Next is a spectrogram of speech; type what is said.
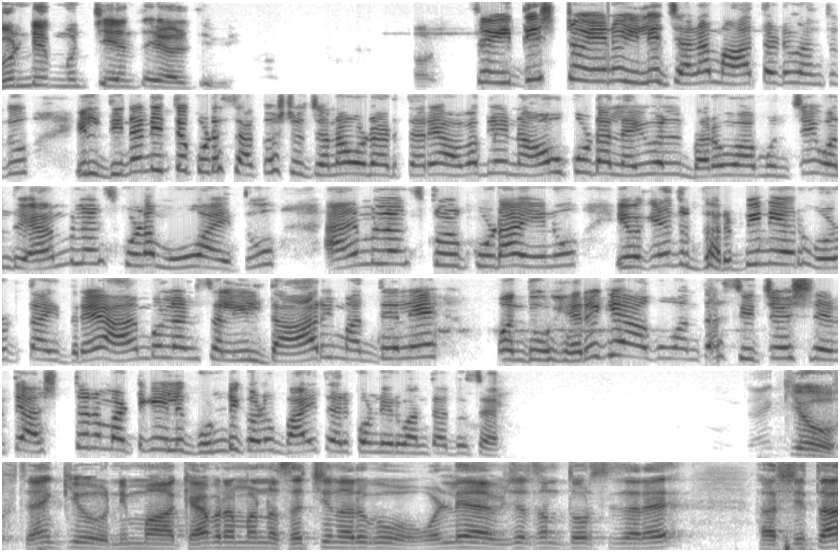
ಗುಂಡಿ ಮುಚ್ಚಿ ಅಂತ ಹೇಳ್ತೀವಿ. ಸೊ ಇದಿಷ್ಟು ಏನು ಇಲ್ಲಿ ಜನ ಮಾತಾಡುವಂತದ್ದು ಇಲ್ಲಿ ದಿನನಿತ್ಯ ಕೂಡ ಸಾಕಷ್ಟು ಜನ ಓಡಾಡ್ತಾರೆ. ಅವಾಗ್ಲೇ ನಾವು ಕೂಡ ಲೈವ್ ಅಲ್ಲಿ ಬರುವ ಮುಂಚೆ ಒಂದು ಆಂಬ್ಯುಲೆನ್ಸ್ ಕೂಡ ಮೂವ್ ಆಯ್ತು. ಆಂಬ್ಯುಲೆನ್ಸ್ಗಳು ಕೂಡ ಏನು, ಇವಾಗ ಏನಾದ್ರು ಗರ್ಭಿಣಿಯರು ಹೊರಡ್ತಾ ಇದ್ರೆ ಆಂಬ್ಯುಲೆನ್ಸ್ ಅಲ್ಲಿ ಇಲ್ಲಿ ದಾರಿ ಮಧ್ಯಲೇ ಒಂದು ಹೆರಿಗೆ ಆಗುವಂತ ಸಿಚುವೇಶನ್ ಇರುತ್ತೆ. ಅಷ್ಟರ ಮಟ್ಟಿಗೆ ಇಲ್ಲಿ ಗುಂಡಿಗಳು ಬಾಯಿ ತೆರ್ಕೊಂಡಿರುವಂತದ್ದು sir thank you thank you ನಿಮ್ಮ ಕ್ಯಾಮ್ರಾಮನ್ ಸಚಿನ್ ಅವ್ರಿಗೂ ಒಳ್ಳೆಯ ವಿಜಯಸನ್ನು ತೋರಿಸಿದ್ದಾರೆ. ಹರ್ಷಿತಾ,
